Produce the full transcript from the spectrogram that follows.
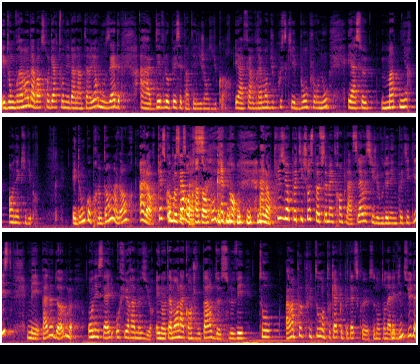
Et donc vraiment d'avoir ce regard tourné vers l'intérieur nous aide à développer cette intelligence du corps et à faire vraiment du coup ce qui est bon pour nous et à se maintenir en équilibre. Et donc au printemps, alors Alors, qu'est-ce qu'on peut faire au printemps concrètement Alors, plusieurs petites choses peuvent se mettre en place. Là aussi, je vais vous donner une petite liste, mais pas de dogme. On essaye au fur et à mesure. Et notamment là, quand je vous parle de se lever tôt un peu plus tôt en tout cas que peut-être ce dont on a mhm. l'habitude.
